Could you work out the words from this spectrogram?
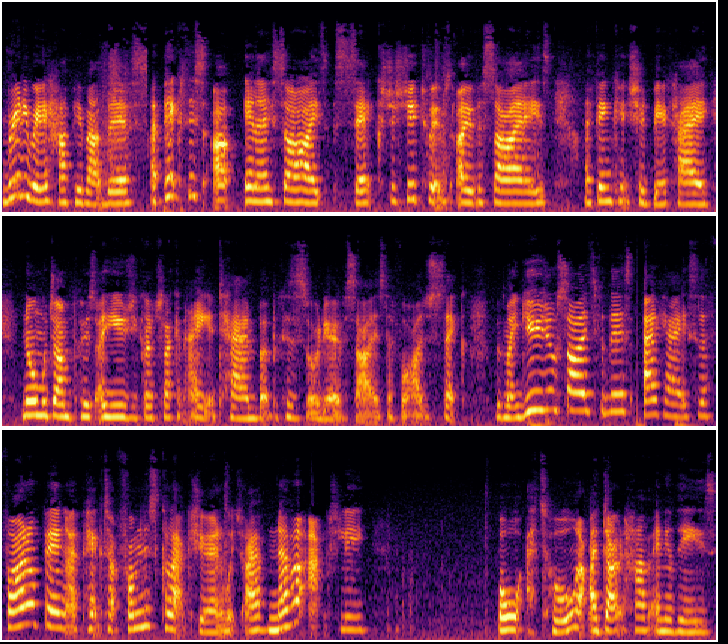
really really happy about this i picked this up in a size 6 just due to it was oversized i think it should be okay normal jumpers I usually go to like an 8 or 10 but because it's already oversized I thought I'd just stick with my usual size for this. Okay so the final thing I picked up from this collection which I have never actually bought at all. I don't have any of these.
